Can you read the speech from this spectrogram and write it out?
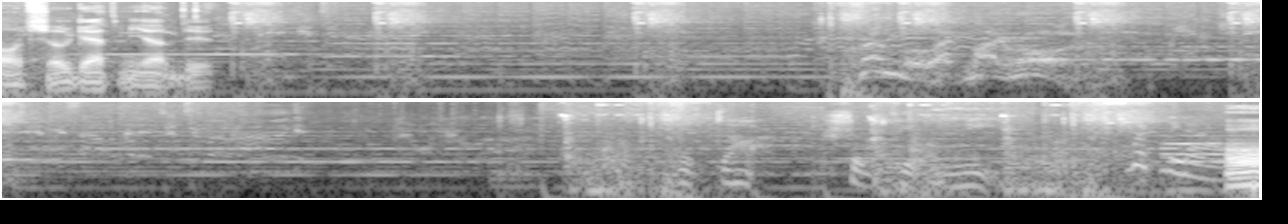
Oh, Cho'Gath me up, dude. The dark should fear me. Swiftly now. Oh,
